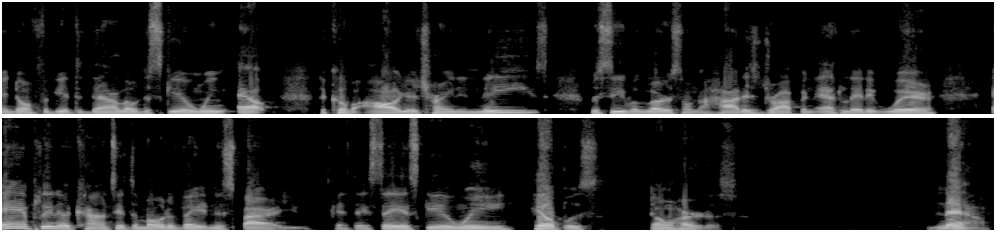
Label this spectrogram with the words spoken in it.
And don't forget to download the Skill Wing app to cover all your training needs, receive alerts on the hottest drop in athletic wear, and plenty of content to motivate and inspire you. As they say at Skill Wing, help us, don't hurt us. Now,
